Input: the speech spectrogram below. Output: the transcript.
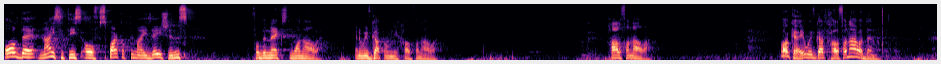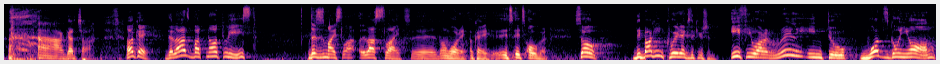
all the niceties of Spark optimizations for the next one hour. And we've got only half an hour. Half an hour. Okay, we've got half an hour then. gotcha. Okay, the last but not least, this is my sli last slide. Uh, don't worry. Okay, it's, it's over. So, debugging query execution. If you are really into what's going on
